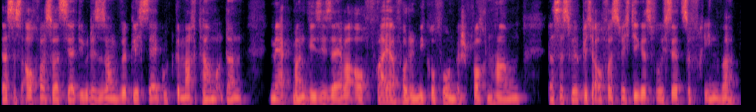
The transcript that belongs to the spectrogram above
das ist auch was, was sie halt über die Saison wirklich sehr gut gemacht haben. Und dann merkt man, wie sie selber auch freier vor den Mikrofonen gesprochen haben. Das ist wirklich auch was Wichtiges, wo ich sehr zufrieden war.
